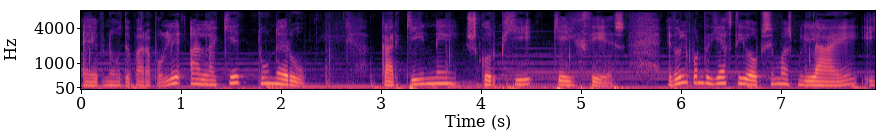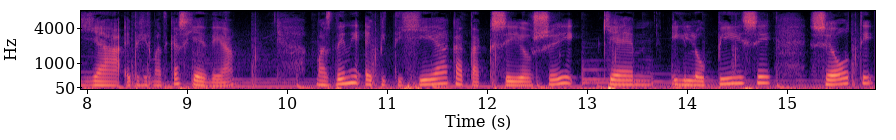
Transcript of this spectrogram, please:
ευνοούνται πάρα πολύ, αλλά και του νερού καρκίνοι, σκορπιοί και ηχθείες. Εδώ λοιπόν παιδιά αυτή η όψη μας μιλάει για επιχειρηματικά σχέδια, μας δίνει επιτυχία, καταξίωση και υλοποίηση σε ό,τι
